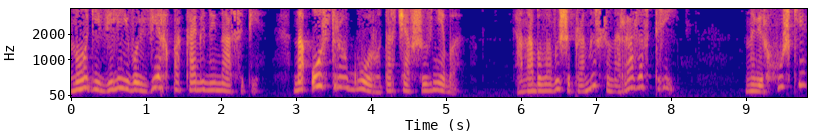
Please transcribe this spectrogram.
Ноги ввели его вверх по каменной насыпи, на острую гору, торчавшую в небо. Она была выше Пронырсона раза в три. На верхушке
